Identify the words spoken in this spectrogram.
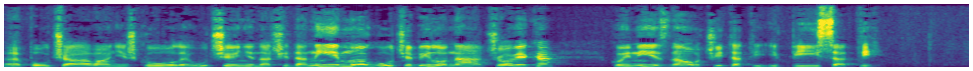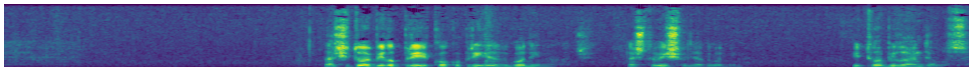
e, poučavanje, škole, učenje, znači da nije moguće bilo na čovjeka koji nije znao čitati i pisati. Znači, to je bilo prije, koliko? Prije 1000 godina, znači, nešto više od 1000 godina. I to je bilo Endelus.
